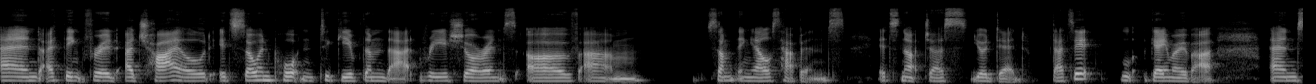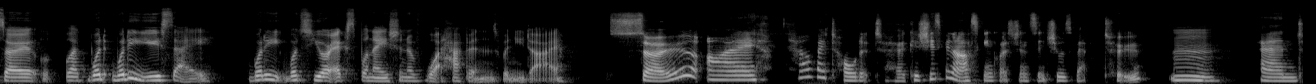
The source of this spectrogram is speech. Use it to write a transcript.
And I think for a, a child, it's so important to give them that reassurance of um, something else happens. It's not just you're dead. That's it. Game over. And so, like, what what do you say? What do you, what's your explanation of what happens when you die? So I, how have I told it to her? Because she's been asking questions since she was about two. Mm, And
